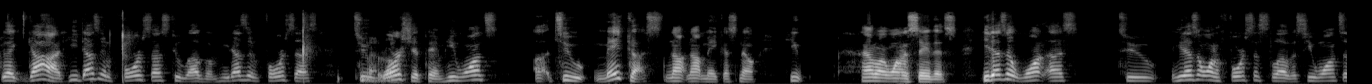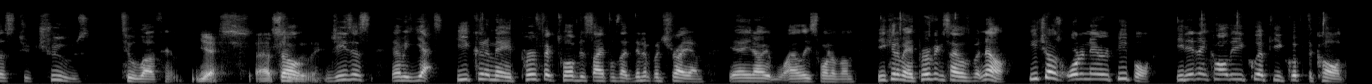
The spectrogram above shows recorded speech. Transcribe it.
like God. He doesn't force us to love him. He doesn't force us to Not worship him. He wants uh, to make us, not not make us. No, he. How do I want to say this? He doesn't want us to. He doesn't want to force us to love us. He wants us to choose to love him. Yes, absolutely. So Jesus, I mean, yes, he could have made perfect twelve disciples that didn't betray him. Yeah, you know, at least one of them. He could have made perfect disciples, but no, he chose ordinary people. He didn't call the equipped. He equipped the called.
